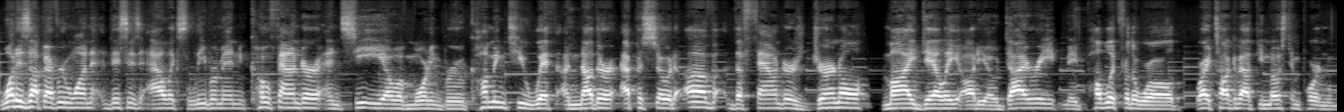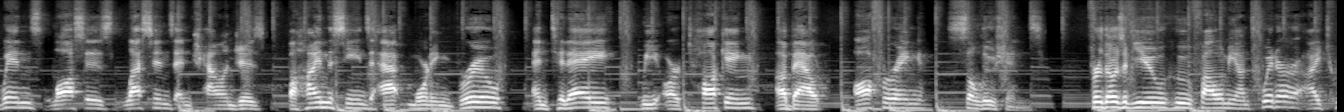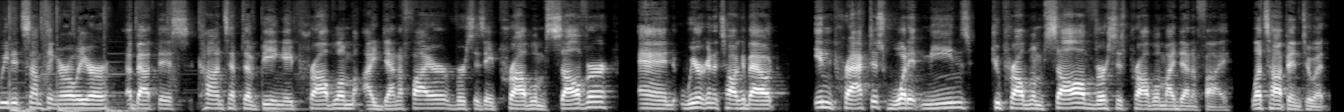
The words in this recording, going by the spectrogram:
What is up, everyone? This is Alex Lieberman, co founder and CEO of Morning Brew, coming to you with another episode of the Founders Journal, my daily audio diary made public for the world, where I talk about the most important wins, losses, lessons, and challenges behind the scenes at Morning Brew. And today we are talking about offering solutions. For those of you who follow me on Twitter, I tweeted something earlier about this concept of being a problem identifier versus a problem solver. And we're going to talk about in practice what it means to problem solve versus problem identify. Let's hop into it.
